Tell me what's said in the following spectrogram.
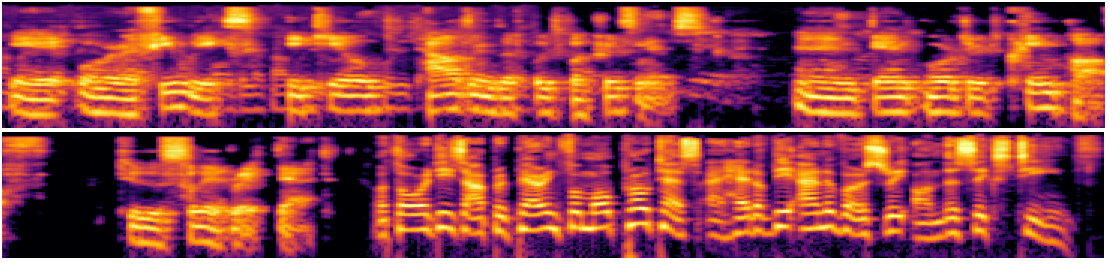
uh, over a few weeks he killed thousands of political prisoners and then ordered puff to celebrate that. Authorities are preparing for more protests ahead of the anniversary on the 16th.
